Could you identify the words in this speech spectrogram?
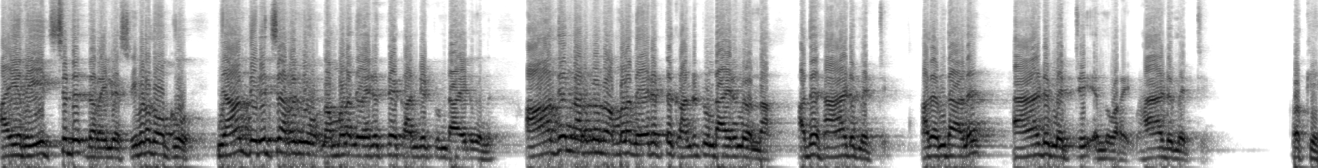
I reached the railway station ഇവിടെ നോക്കൂ ഞാൻ തിരിച്ചറിഞ്ഞു നമ്മളെ നേരത്തെ കണ്ടിട്ടുണ്ടായിരുന്നു എന്ന് ആദ്യം നടന്നത് നമ്മളെ നേരത്തെ കണ്ടിട്ടുണ്ടായിരുന്നു എന്ന? അത് ഹാഡ് മെറ്റ് അതെന്താണ്? ഹാഡ് മെറ്റ് എന്ന് പറയും. Had met okay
